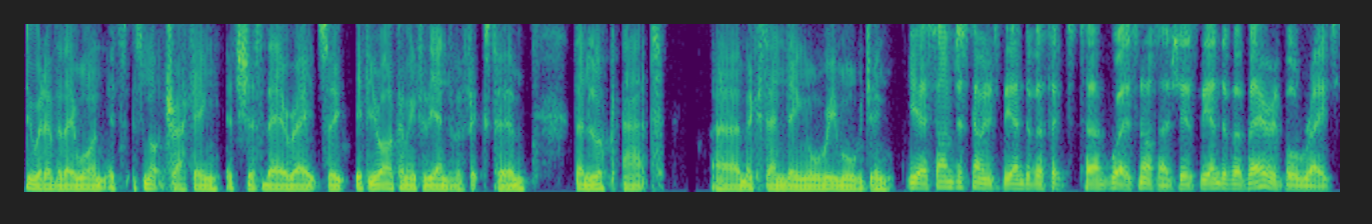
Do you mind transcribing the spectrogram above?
do whatever they want. It's, it's not tracking, it's just their rate. So if you are coming to the end of a fixed term, then look at um, extending or remortgaging? Yes, I'm just coming to the end of a fixed term. Well, it's not actually, it's the end of a variable rate,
